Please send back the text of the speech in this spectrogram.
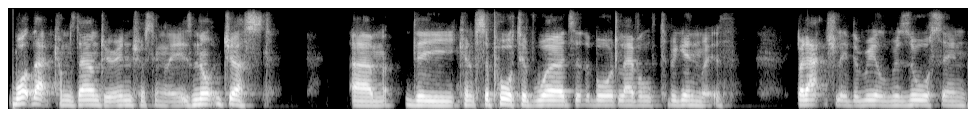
what that comes down to, interestingly, is not just um, the kind of supportive words at the board level to begin with, but actually the real resourcing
